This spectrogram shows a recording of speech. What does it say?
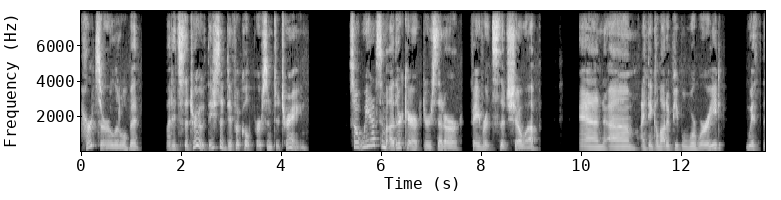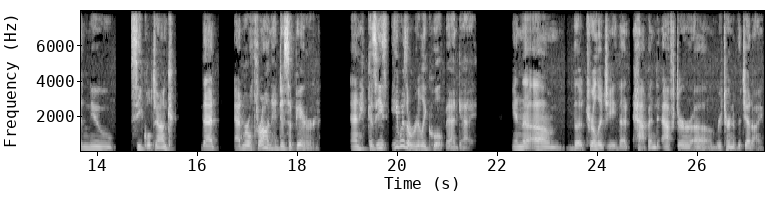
hurts her a little bit, but it's the truth. She's a difficult person to train. So we have some other characters that are favorites that show up, and um, I think a lot of people were worried with the new sequel junk that Admiral Thrawn had disappeared, and because he's he was a really cool bad guy in the um, the trilogy that happened after uh, Return of the Jedi.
